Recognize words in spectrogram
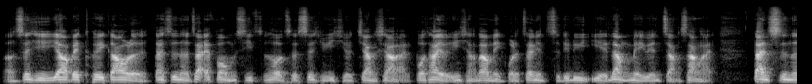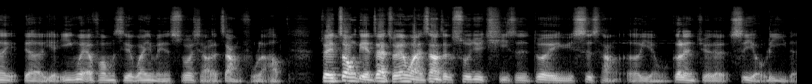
呃升息要被推高了。但是呢，在 FOMC 之后，这升息预期就降下来，不过它有影响到美国的债券殖利率，也让美元涨上来。但是呢，呃，也因为 FOMC 的关系，美元缩小了涨幅了哈。所以重点在昨天晚上这个数据，其实对于市场而言，我个人觉得是有利的。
